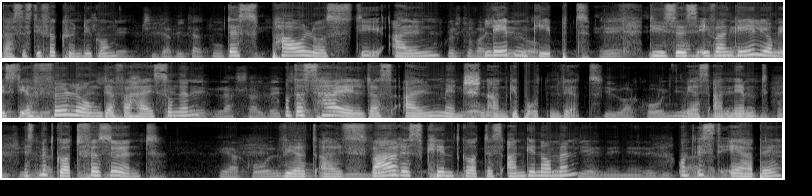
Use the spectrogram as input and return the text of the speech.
Das ist die Verkündigung des Paulus, die allen Leben gibt. Dieses Evangelium ist die Erfüllung der Verheißungen und das Heil, das allen Menschen angeboten wird. Wer es annimmt, ist mit Gott versöhnt wird als wahres Kind Gottes angenommen und ist Erbe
